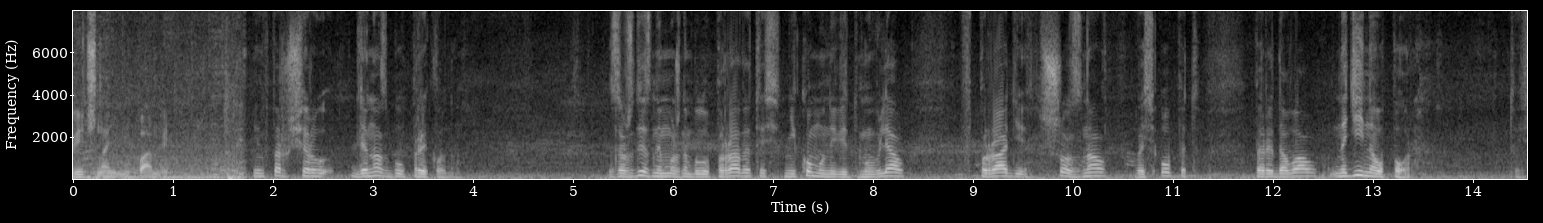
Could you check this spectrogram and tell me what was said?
Вічна йому пам'ять. Він в першу чергу для нас був прикладом. Завжди з ним можна було порадитись, нікому не відмовляв в пораді, що знав, весь опит передавав. Надійна опора. Тобто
